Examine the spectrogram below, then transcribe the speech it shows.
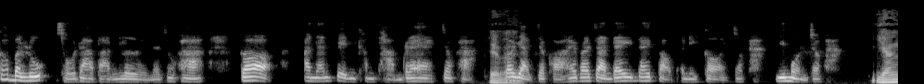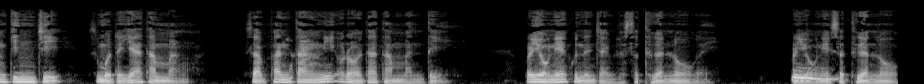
ก็บรรลุโสดาบันเลยนะเจ้าคะก็อันนั้นเป็นคำถามแรกเจ้าค่ะเจริญพรก็อยากจะขอให้พระอาจารย์ได้ได้ตอบอันนี้ก่อนเจ้าค่ะนิมนต์เจ้าค่ะ ยังกินจิ สมุทยธรรมัง สัพพันตังนิโรธธรรมมันติ ประโยคนี้คุณเดินใจมันสะเทือนโลกเลย ประโยคนี้สะเทือนโลก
